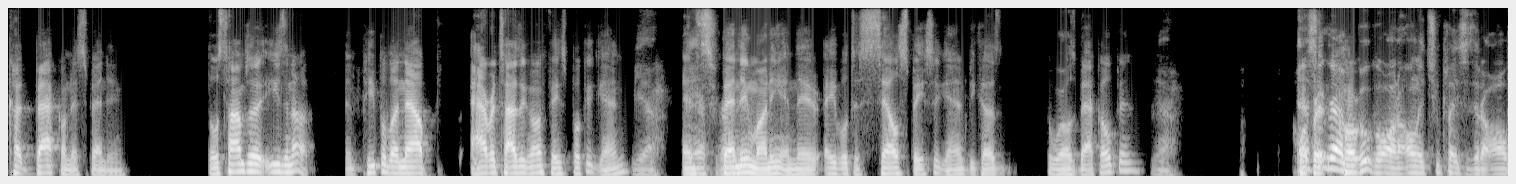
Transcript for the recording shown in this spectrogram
cut back on their spending. Those times are easing up, and people are now advertising on Facebook again yeah. and spending yeah. money, and they're able to sell space again because the world's back open. Yeah. Corporate- Instagram cor- and Google are the only two places that are always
